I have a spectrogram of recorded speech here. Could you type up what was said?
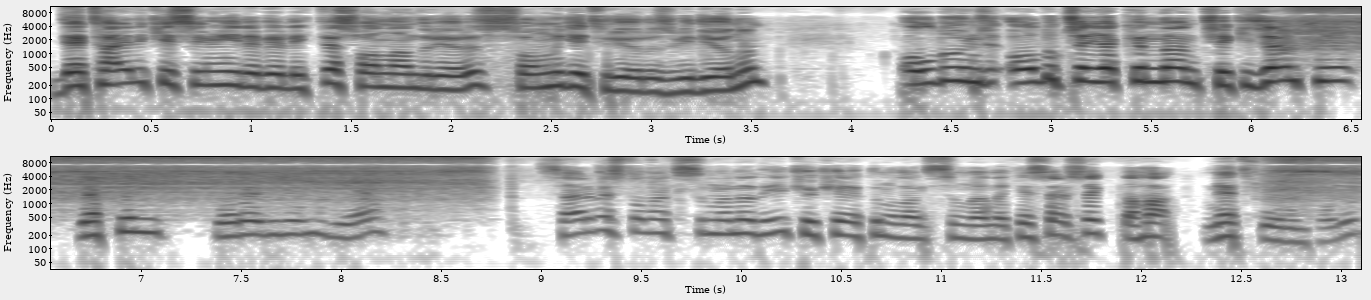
detaylı kesimiyle birlikte sonlandırıyoruz. Sonunu getiriyoruz videonun. Olduğunca, oldukça yakından çekeceğim ki yakın görebilin diye. Serbest olan kısımlarında değil köke yakın olan kısımlarında kesersek daha net görüntü olur.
